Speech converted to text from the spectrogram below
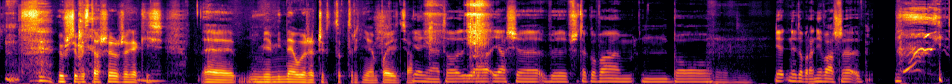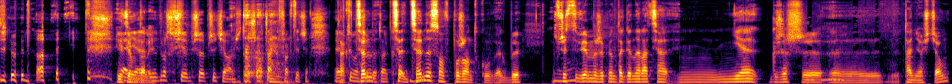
Już się wystraszyłem, że jakieś e, mnie minęły rzeczy, o których nie miałem pojęcia. Nie, nie, to ja, ja się przytakowałem, mm, bo... Mhm. Nie, nie dobra, nieważne. Jedziemy dalej. Jedziemy nie, dalej. Po prostu się prze, przyciąłem troszkę. Tak, faktycznie. Tak, cen, tak. ce, ceny są w porządku. Jakby wszyscy wiemy, że piąta generacja nie grzeszy e, taniością.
